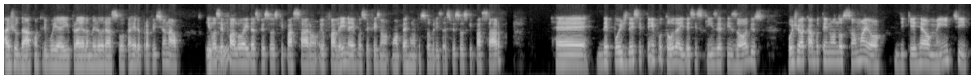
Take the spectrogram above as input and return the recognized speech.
ajudar, contribuir aí para ela melhorar a sua carreira profissional. E uhum. você falou aí das pessoas que passaram, eu falei, né? E você fez uma, uma pergunta sobre isso, as pessoas que passaram. É, depois desse tempo todo aí, desses 15 episódios, hoje eu acabo tendo uma noção maior de que realmente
